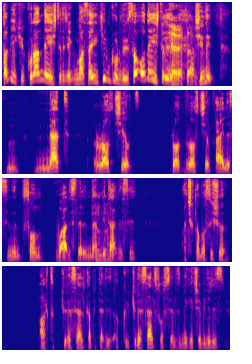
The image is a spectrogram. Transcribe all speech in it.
Tabii ki Kur'an değiştirecek. Masayı kim kurduysa o değiştirecek. Evet abi. Şimdi Nat Rothschild Ro- Rothschild ailesinin son varislerinden Hı hı. bir tanesi açıklaması şu. Artık küresel kapitaliz küresel sosyalizme geçebiliriz diyor.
